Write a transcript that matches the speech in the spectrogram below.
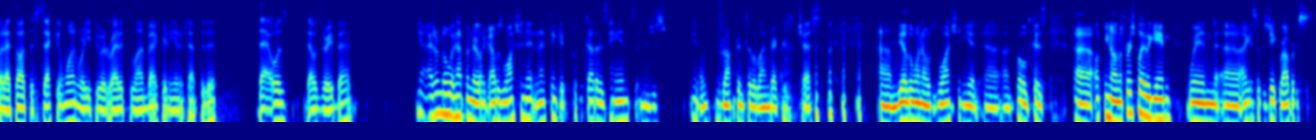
but I thought the second one where he threw it right at the linebacker and he intercepted it, that was that was very bad. Yeah, I don't know what happened there. Like I was watching it, and I think it pooped out of his hands and it just, you know, dropped into the linebacker's chest. Um, the other one, I was watching it uh, unfold because, uh, you know, on the first play of the game, when uh, I guess it was Jake Roberts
